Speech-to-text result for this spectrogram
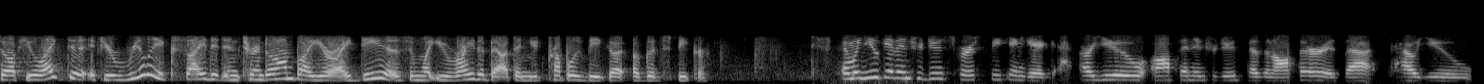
So if you like to, if you're really excited and turned on by your ideas and what you write about, then you'd probably be a good speaker. And when you get introduced for a speaking gig, are you often introduced as an author? Is that how you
